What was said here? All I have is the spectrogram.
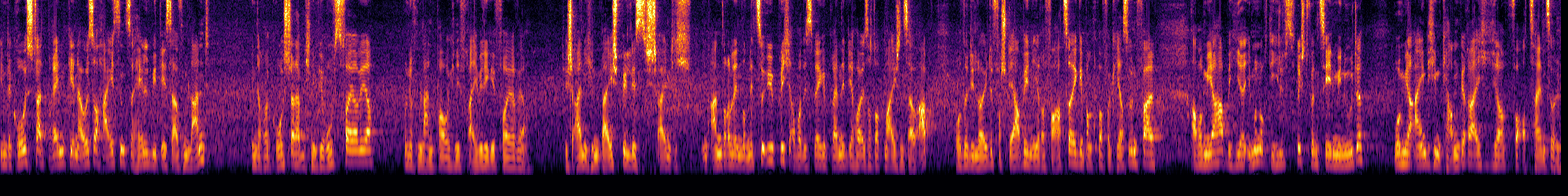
in der Großstadt brennt genauso heiß und so hell wie das auf dem Land. In der Großstadt habe ich eine Berufsfeuerwehr und auf dem Land brauche ich eine freiwillige Feuerwehr. Das ist eigentlich ein Beispiel, das ist eigentlich in anderen Ländern nicht so üblich, aber deswegen brennen die Häuser dort meistens auch ab. Oder die Leute versterben in ihre Fahrzeuge, manchmal Verkehrsunfall. Aber wir haben hier immer noch die Hilfsfrist von zehn Minuten, wo wir eigentlich im Kernbereich hier vor Ort sein sollen.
